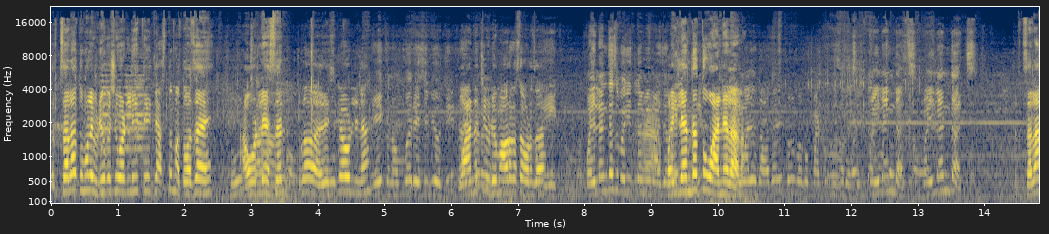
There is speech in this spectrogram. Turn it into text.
तर चला तुम्हाला व्हिडिओ कशी वाटली ते जास्त महत्त्वाचं आहे. आवडली असेल तुला रेसिपी आवडली ना? एक नंबर रेसिपी होती. वाहनाची. व्हिडिओ मावरा कसा आवडचा पहिल्यांदाच बघितलं मी माझ्या पहिल्यांदा तो वाण्याला. आला. माझ्या दादाने पण बघा पाठी दिसत असेल. पहिल्यांदाच पहिल्यांदाच. चला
